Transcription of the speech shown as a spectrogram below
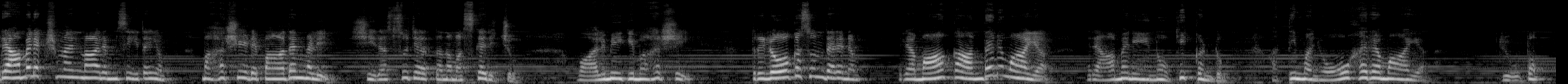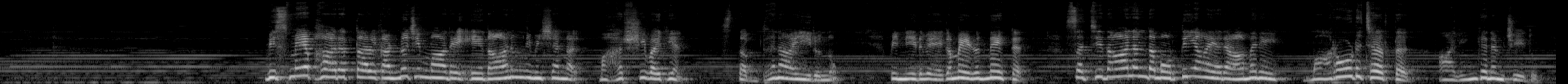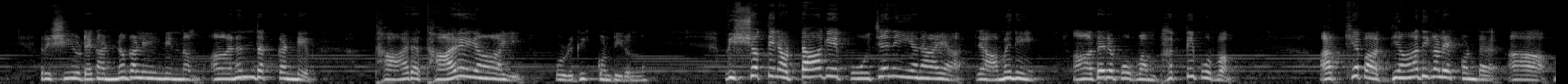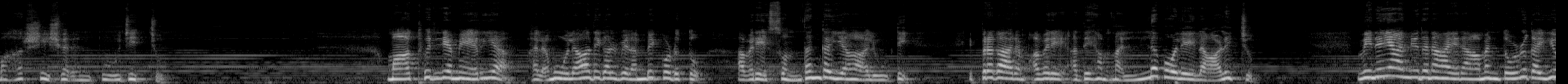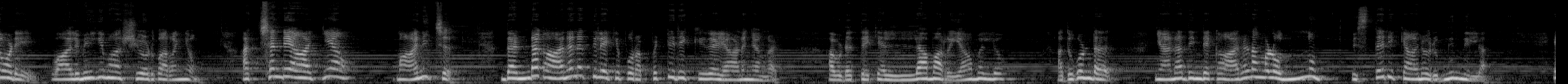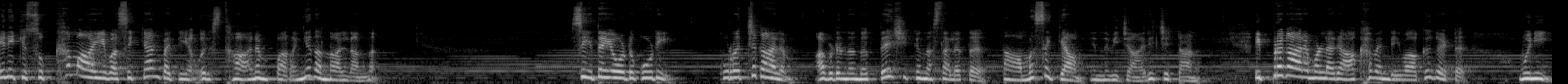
രാമലക്ഷ്മണന്മാരും സീതയും മഹർഷിയുടെ പാദങ്ങളിൽ ശിരസ്സു ചേർത്ത് നമസ്കരിച്ചു. വാൽമീകി മഹർഷി ത്രിലോകസുന്ദരനും രമാകാന്തനുമായ രാമനെ നോക്കിക്കണ്ടു. അതിമനോഹരമായ രൂപം. വിസ്മയഭാരത്താൽ കണ്ണുചിമ്മാതെ ഏതാനും നിമിഷങ്ങൾ മഹർഷി വര്യൻ സ്തബ്ധനായിരുന്നു. പിന്നീട് വേഗം എഴുന്നേറ്റ് സച്ചിദാനന്ദമൂർത്തിയായ രാമനെ മാറോട് ചേർത്ത് ആലിംഗനം ചെയ്തു. ഋഷിയുടെ കണ്ണുകളിൽ നിന്നും ആനന്ദക്കണ്ണീർ ധാരധാരയായി ഒഴുകിക്കൊണ്ടിരുന്നു. വിശ്വത്തിനൊട്ടാകെ പൂജനീയനായ രാമനെ ആദരപൂർവം ഭക്തിപൂർവം അർഘ്യപാദ്യാദികളെ കൊണ്ട് ആ മഹർഷീശ്വരൻ പൂജിച്ചു. മാധുര്യമേറിയ ഫലമൂലാദികൾ വിളമ്പിക്കൊടുത്തു അവരെ സ്വന്തം കയ്യാലൂട്ടി. ഇപ്രകാരം അവരെ അദ്ദേഹം നല്ലപോലെ ലാളിച്ചു. വിനയാന്വിതനായ രാമൻ തൊഴു കയ്യോടെ വാൽമീകി മഹർഷിയോട് പറഞ്ഞു അച്ഛന്റെ ആജ്ഞ മാനിച്ച് ദണ്ഡകാനനത്തിലേക്ക് പുറപ്പെട്ടിരിക്കുകയാണ് ഞങ്ങൾ. അവിടത്തേക്ക് എല്ലാം അറിയാമല്ലോ. അതുകൊണ്ട് ഞാൻ അതിന്റെ കാരണങ്ങളൊന്നും വിസ്തരിക്കാൻ ഒരുങ്ങുന്നില്ല. എനിക്ക് സുഖമായി വസിക്കാൻ പറ്റിയ ഒരു സ്ഥാനം പറഞ്ഞു തന്നാൽ നന്ന്. സീതയോടുകൂടി കുറച്ചു കാലം അവിടുന്ന് നിർദ്ദേശിക്കുന്ന സ്ഥലത്ത് താമസിക്കാം എന്ന് വിചാരിച്ചിട്ടാണ്. ഇപ്രകാരമുള്ള രാഘവന്റെ വാക്കുകേട്ട് മുനി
